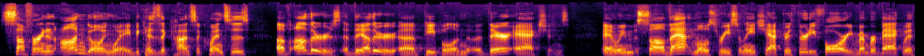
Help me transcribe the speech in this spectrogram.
suffer in an ongoing way because of the consequences of others, of the other uh, people and their actions. And we saw that most recently, chapter 34. You remember back with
